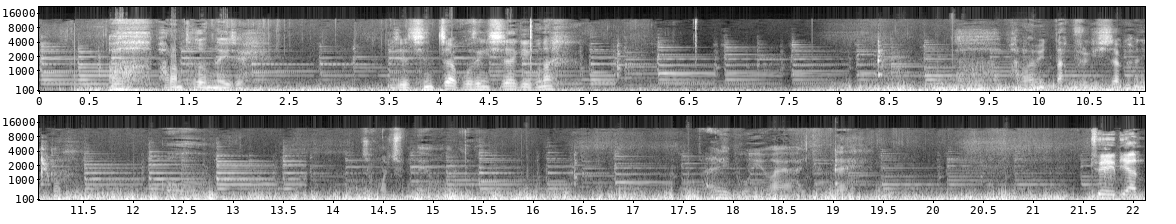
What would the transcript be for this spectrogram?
아 바람 터졌네 이제 이제 진짜 고생 시작이구나 불기 시작하니까 어, 정말 춥네요 오늘도 빨리 봄이 와야 할 텐데 최대한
